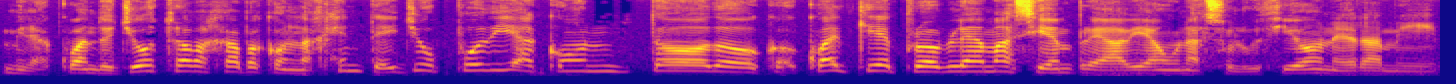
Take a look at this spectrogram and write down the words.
mira, cuando yo trabajaba con la gente, yo podía con todo, cualquier problema siempre había una solución, era mi,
